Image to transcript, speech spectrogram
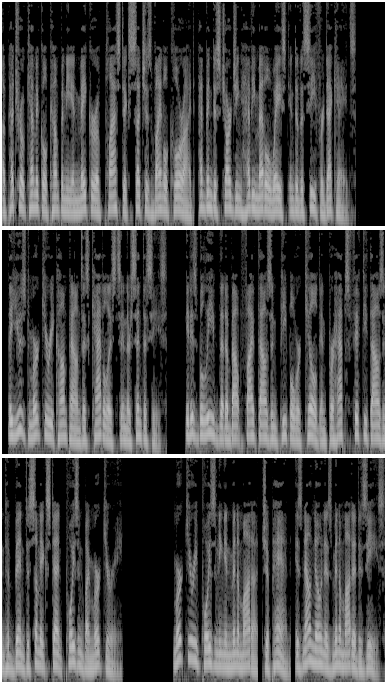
a petrochemical company and maker of plastics such as vinyl chloride, had been discharging heavy metal waste into the sea for decades. They used mercury compounds as catalysts in their syntheses. It is believed that about 5,000 people were killed and perhaps 50,000 have been to some extent poisoned by mercury. Mercury poisoning in Minamata, Japan, is now known as Minamata disease.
